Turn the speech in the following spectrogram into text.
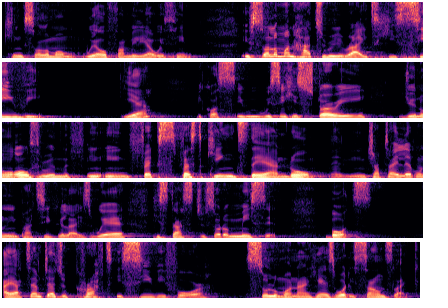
King Solomon. We're all familiar with him. If Solomon had to rewrite his CV, yeah, because we see his story, you know, all through in, the, in, in first, first Kings there and all. And In chapter 11 in particular is where he starts to sort of miss it. But I attempted to craft a CV for Solomon, and here's what it sounds like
